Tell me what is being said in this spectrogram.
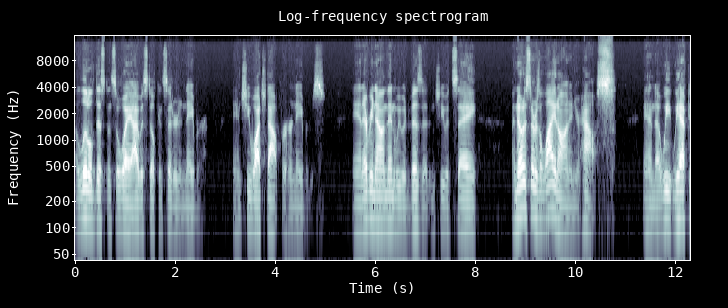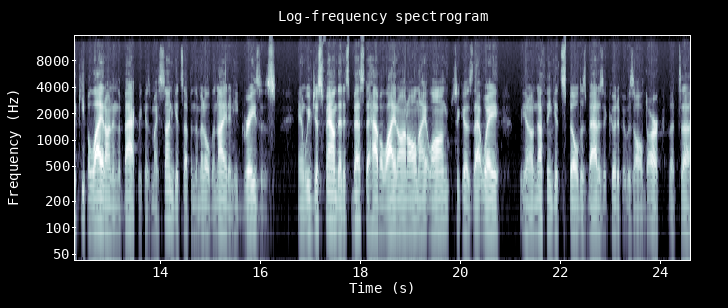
a little distance away, I was still considered a neighbor. And she watched out for her neighbors. And every now and then we would visit, and she would say, I noticed there was a light on in your house. And uh, we, we have to keep a light on in the back because my son gets up in the middle of the night and he grazes. And we've just found that it's best to have a light on all night long because that way, you know, nothing gets spilled as bad as it could if it was all dark. But uh,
